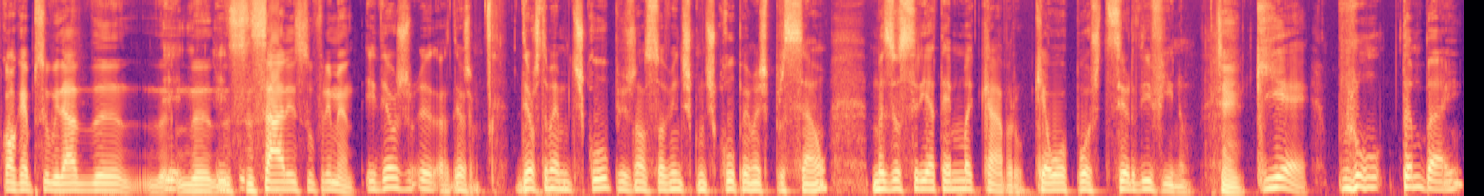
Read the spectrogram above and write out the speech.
qualquer possibilidade de, de- E- de- de e- cessar esse sofrimento. E Deus, eh, Deus, Deus também me desculpe, e os nossos ouvintes que me desculpem a expressão, mas eu seria até macabro, que é o oposto de ser divino, Sim. que é, por um, também,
